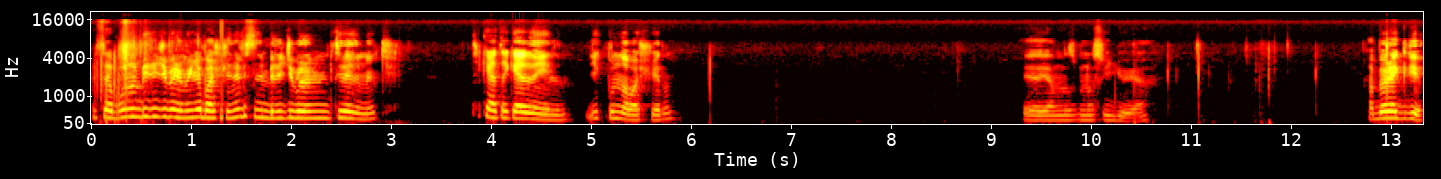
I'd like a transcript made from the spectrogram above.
Mesela bunun birinci bölümüyle başlayalım. Hepsinin birinci bölümünü bitirelim ilk. Teker teker deneyelim. İlk bununla başlayalım. Ee, yalnız bu nasıl gidiyor ya? Ha böyle gidiyor.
